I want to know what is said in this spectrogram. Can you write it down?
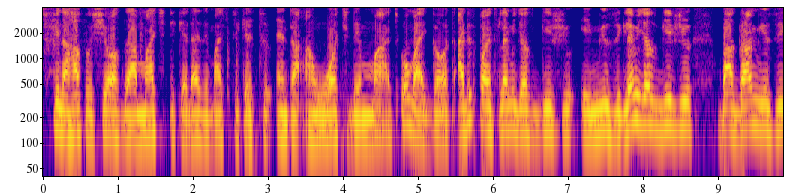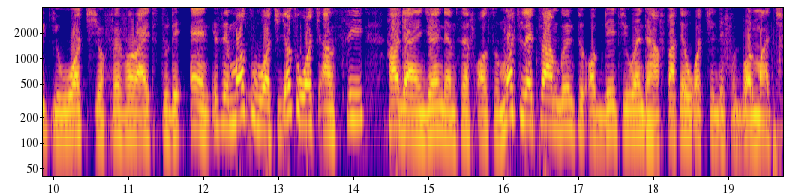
Phyna has to show us their match ticket. That is a match ticket to enter and watch the match. Oh my God. At this point, let me just give you a music. Let me just give you background music. You watch your favorite to the end. It's a must watch. Just watch and see how they are enjoying themselves also. Much later, I'm going to update you when they have started watching the football match.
